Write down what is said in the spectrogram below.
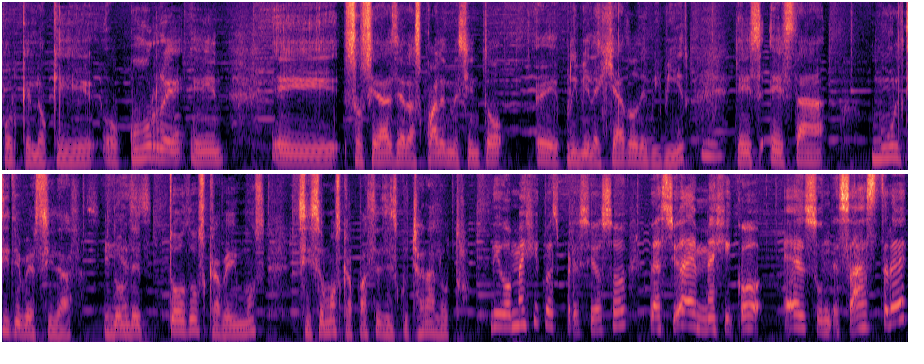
Porque lo que ocurre en eh, sociedades de las cuales me siento eh, privilegiado de vivir mm. es esta multidiversidad, donde todos cabemos si somos capaces de escuchar al otro. Digo, México es precioso, la Ciudad de México es un desastre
